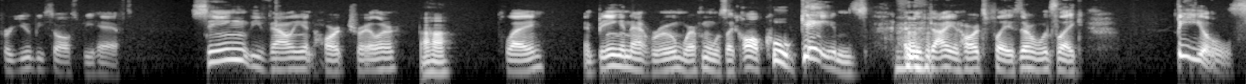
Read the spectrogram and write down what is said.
for Ubisoft's behalf. Seeing the Valiant Heart trailer Uh huh. play and being in that room where everyone was like, "Oh, cool games," and the Valiant Hearts plays, everyone's like, "Feels."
